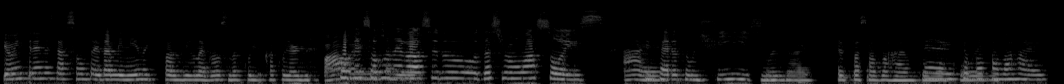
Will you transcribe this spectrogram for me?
Que eu entrei nesse assunto aí da menina que fazia o negócio da colher, com a colher de pau. Começou com o negócio do- das formulações. Ah, que isso é. era tão difícil. Verdade. Você passava raiva com É, eu passava raiva.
